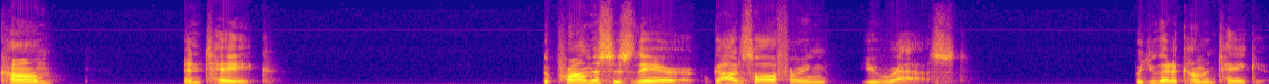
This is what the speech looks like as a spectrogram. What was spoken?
come and take. The promise is there. God's offering you rest, but you got to come and take it.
